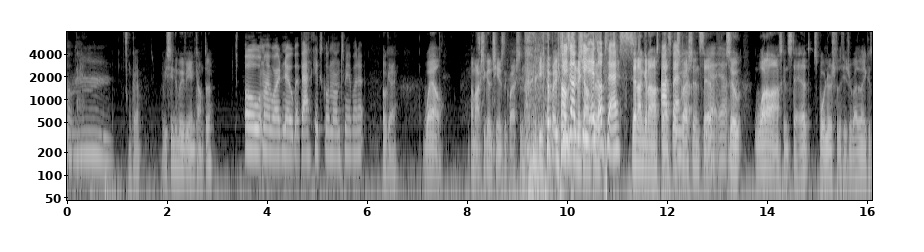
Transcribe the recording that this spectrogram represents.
Okay. Mm. Okay. Have you seen the movie Encanto? Oh my word, no! But Beth keeps going on to me about it. Okay. Well, I'm actually gonna change the question. if you, if you She's haven't up. seen She is obsessed. Then I'm gonna ask Beth Ask this Beth. question instead. Yeah, yeah. So what I'll ask instead, spoilers for the future by the way, because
